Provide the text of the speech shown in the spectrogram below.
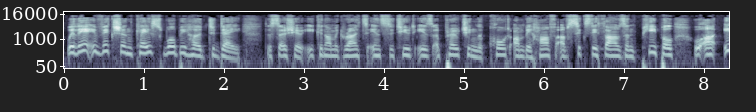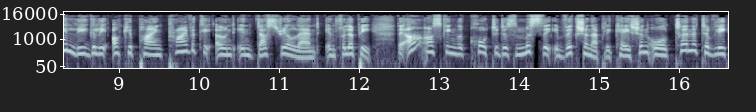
where their eviction case will be heard today. The Socio-Economic Rights Institute is approaching the court on behalf of 60,000 people who are illegally occupying privately owned industrial land in Philippi. They are asking the court to dismiss the eviction application or alternatively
